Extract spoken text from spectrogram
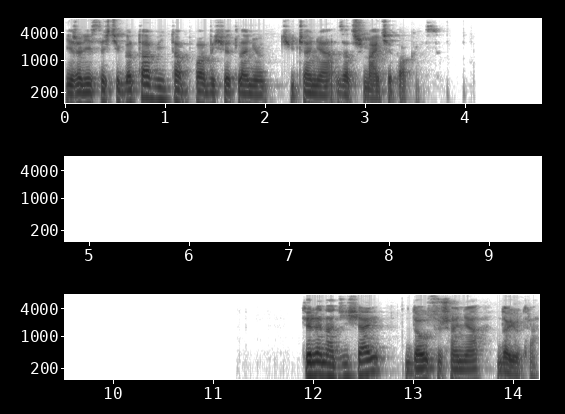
Jeżeli jesteście gotowi, to po wyświetleniu ćwiczenia zatrzymajcie pokaz. Tyle na dzisiaj. Do usłyszenia do jutra.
